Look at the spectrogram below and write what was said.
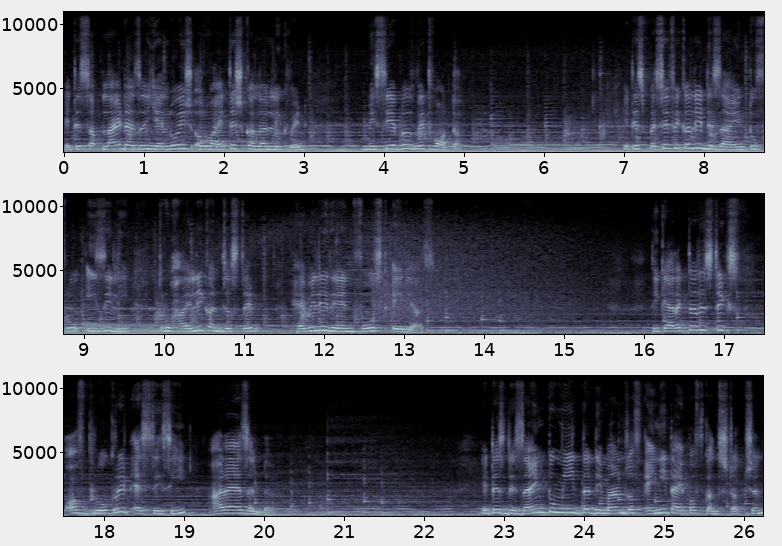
It is supplied as a yellowish or whitish color liquid miscible with water. It is specifically designed to flow easily through highly congested, heavily reinforced areas. The characteristics of Brocrete SCC are as under. It is designed to meet the demands of any type of construction.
